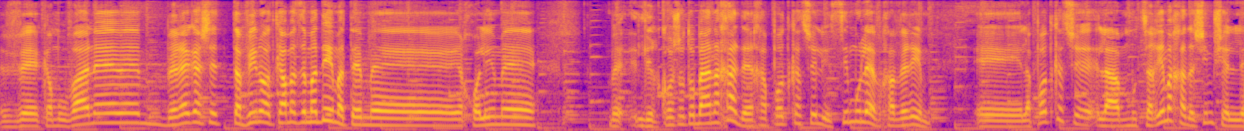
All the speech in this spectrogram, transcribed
וכמובן, אה, ברגע שתבינו עד כמה זה מדהים, אתם אה, יכולים אה, לרכוש אותו בהנחה דרך הפודקאסט שלי. שימו לב, חברים, אה, לפודקאסט, ש... למוצרים החדשים של...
